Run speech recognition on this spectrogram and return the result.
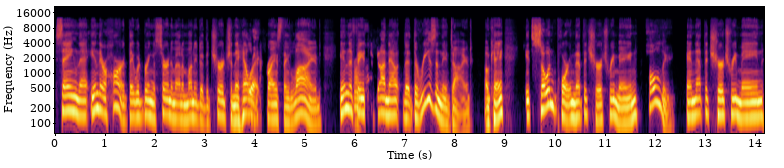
saying that in their heart they would bring a certain amount of money to the church and they held Right. the price. They lied in the Right. face of God. Now, the, the reason they died, okay, it's so important that the church remain holy and that the church remain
